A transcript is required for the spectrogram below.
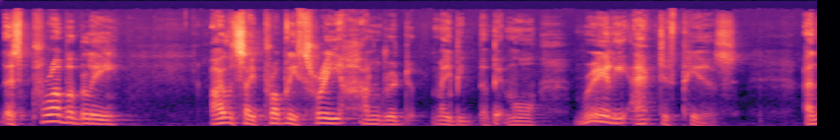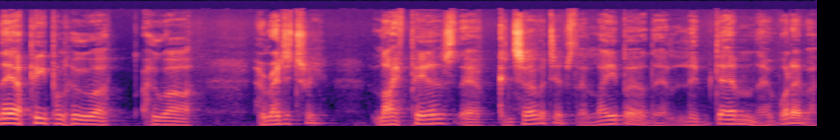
there's probably, I would say, probably 300, maybe a bit more, really active peers, and they are people who are who are hereditary, life peers. They're conservatives, they're Labour, they're Lib Dem, they're whatever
